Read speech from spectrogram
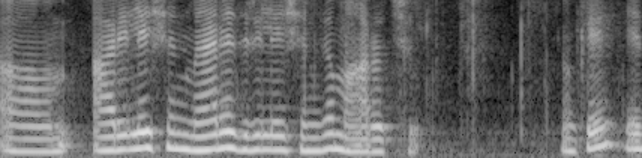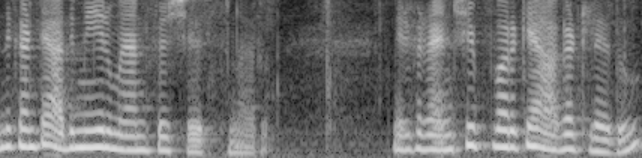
um, ఆ, రిలేషన్ మ్యారేజ్ రిలేషన్గా మారొచ్చు. ఓకే? ఎందుకంటే అది మీరు మేనిఫెస్ట్ చేస్తున్నారు. మీరు ఫ్రెండ్షిప్ వరకే ఆగట్లేదు.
